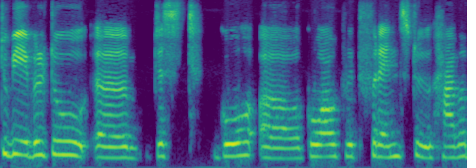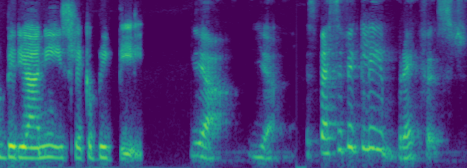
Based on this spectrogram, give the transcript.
to be able to uh, just go uh, go out with friends to have a biryani is like a big deal. Yeah yeah. Specifically breakfast.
